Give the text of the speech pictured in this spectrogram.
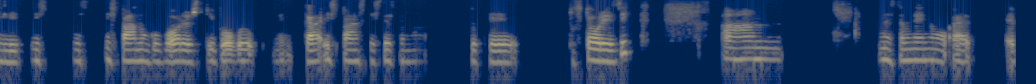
или испано говорещ и българ, така, испански, естествено, тук е втори език. А, несъмнено е, е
